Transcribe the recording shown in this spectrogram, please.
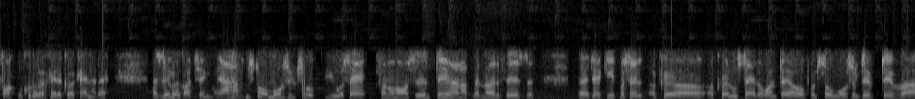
fuck, hvor kunne det være fedt at køre Canada. Altså, det kunne jeg godt tænke mig. Jeg har haft en stor motorcykeltur i USA for nogle år siden. Det har nok været noget af det fedeste, at jeg har givet mig selv at køre, at køre nogle stater rundt derovre på en stor motorcykel. Det, det var,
